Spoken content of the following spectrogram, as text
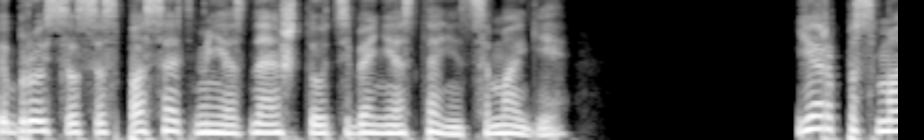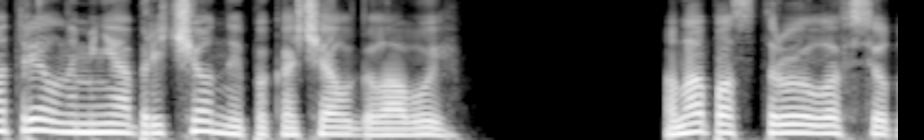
Ты бросился спасать меня, зная, что у тебя не останется магии». Яр посмотрел на меня обреченно и покачал головой. Она построила все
